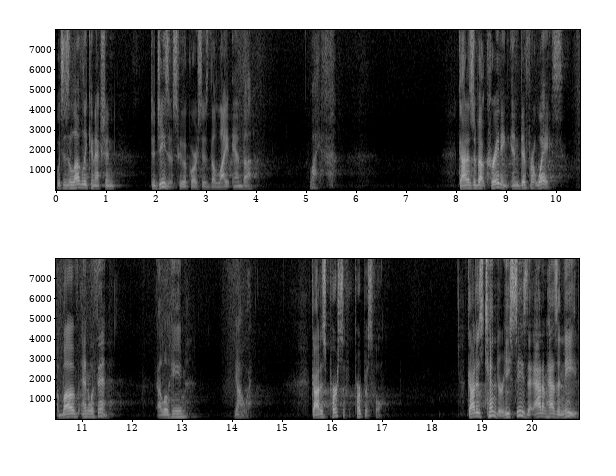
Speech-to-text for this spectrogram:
which is a lovely connection to Jesus, who, of course, is the light and the life. God is about creating in different ways, above and within. Elohim, Yahweh. God is pers- purposeful. God is tender. He sees that Adam has a need.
